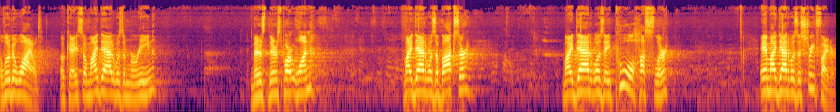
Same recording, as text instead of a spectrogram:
a little bit wild. Okay, so my dad was a Marine. There's, there's part one. My dad was a boxer. My dad was a pool hustler. And my dad was a street fighter.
